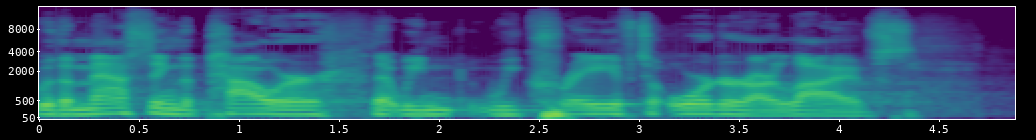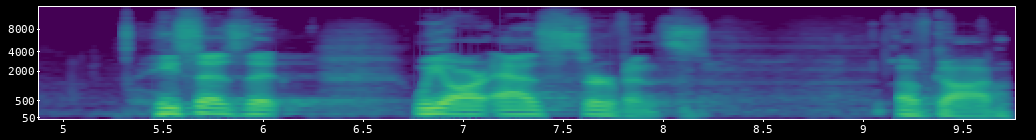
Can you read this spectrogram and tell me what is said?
with amassing the power that we, we crave to order our lives. He says that we are as servants of God.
